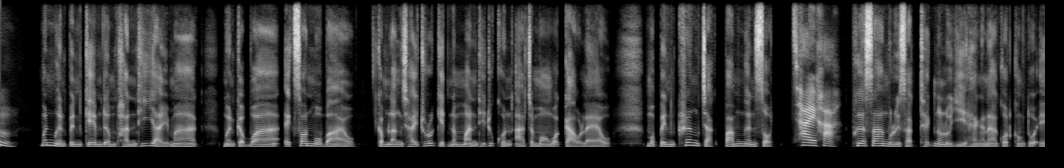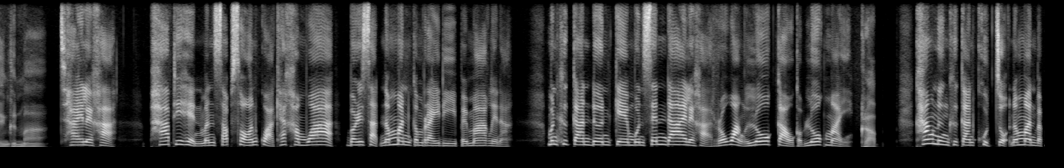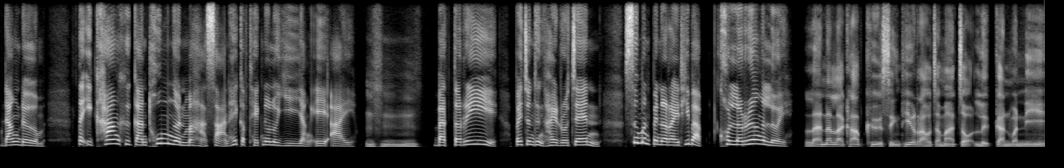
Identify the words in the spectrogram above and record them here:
มันเหมือนเป็นเกมเดิมพันที่ใหญ่มาก เหมือนกับว่า Exxon Mobil กำลังใช้ธุรกิจน้ำมันที่ทุกคนอาจจะมองว่าเก่าแล้ว มาเป็นเครื่องจักรปั๊มเงินสด ใช่ค่ะ เพื่อสร้างบริษัทเทคโนโลยีแห่งอนาคตของตัวเองขึ้นมา ใช่เลยค่ะ ภาพที่เห็นมันซับซ้อนกว่าแค่คำว่า บริษัทน้ำมันกำไรดีไปมากเลยนะ มันคือการเดินเกมบนเส้นได้เลยค่ะ ระหว่างโลกเก่ากับโลกใหม่ ครับ ข้างหนึ่งคือการขุดเจาะน้ำมันแบบดั้งเดิม แต่อีกข้างคือการทุ่มเงินมหาศาลให้กับเทคโนโลยีอย่าง AI อือหือ แบตเตอรี่ ไปจนถึงไฮโดรเจน ซึ่งมันเป็นอะไรที่แบบคนละเรื่องกันเลย และนั่นแหละครับคือสิ่งที่เราจะมาเจาะลึกกันวันนี้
